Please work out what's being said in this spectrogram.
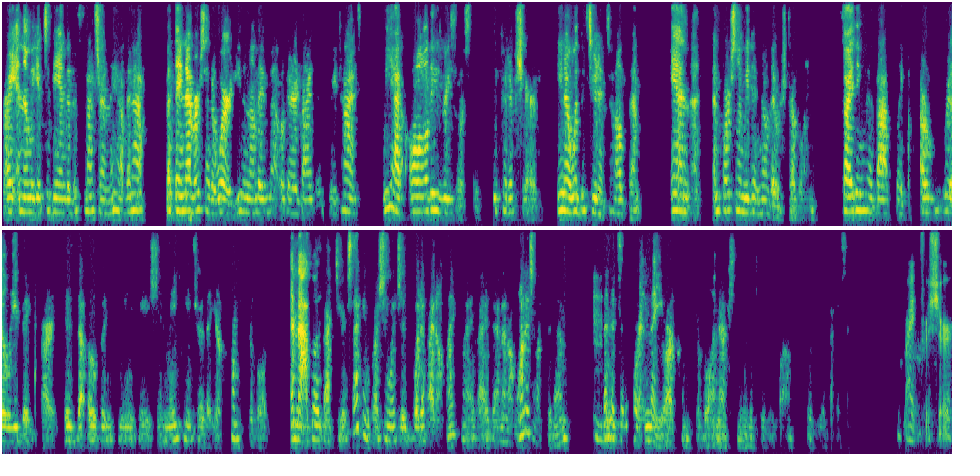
right? And then we get to the end of the semester and they have F, but they never said a word, even though they've met with their advisor three times. We had all these resources we could have shared, you know, with the student to help them. And unfortunately, we didn't know they were struggling. So I think that that's like a really big part is the open communication, making sure that you're comfortable. And that goes back to your second question, which is what if I don't like my advisor and I don't want to talk to them? mm-hmm. then it's important that you are comfortable and are communicating well with the advisor. Right, for sure.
